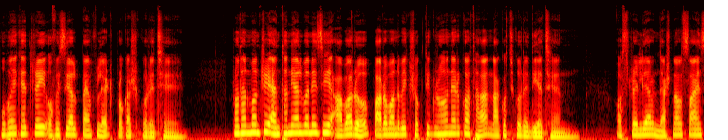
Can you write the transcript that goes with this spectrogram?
উভয় ক্ষেত্রেই অফিসিয়াল প্যাম্ফলেট প্রকাশ করেছে। প্রধানমন্ত্রী অ্যান্থনি অ্যালবানিজি আবারও পারমাণবিক শক্তি গ্রহণের কথা নাকচ করে দিয়েছেন। অস্ট্রেলিয়ার ন্যাশনাল সায়েন্স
